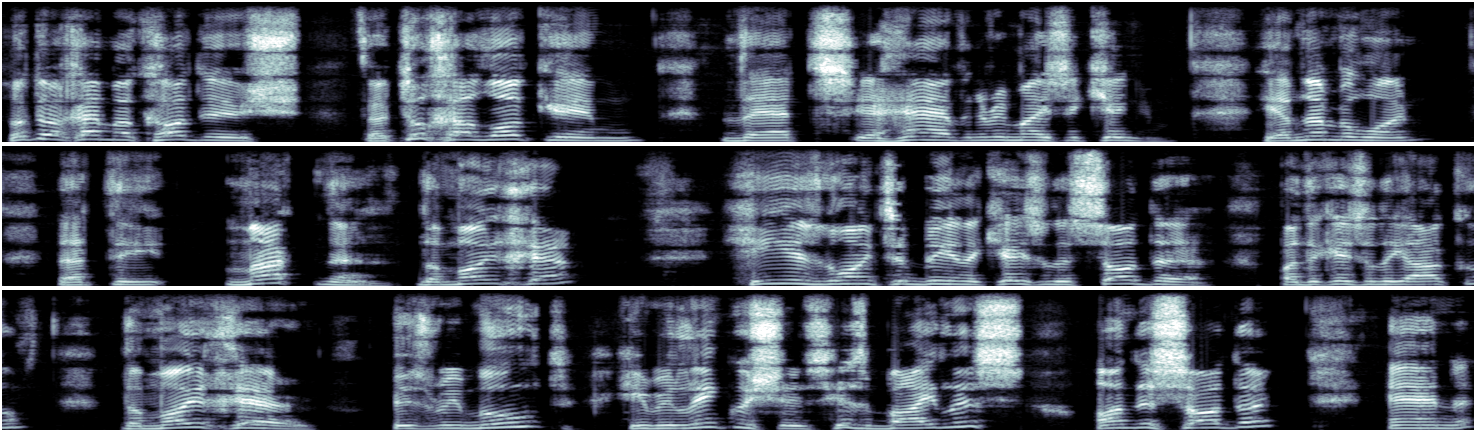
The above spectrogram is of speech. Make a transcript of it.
So the Orchem HaKodesh there are two chalokim that you have in every Maisa kingdom. You have number one, that the makna, the moicher, he is going to be in the case of the soda, but the case of the yakum, the moicher is removed, he relinquishes his bilis on the soda, and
